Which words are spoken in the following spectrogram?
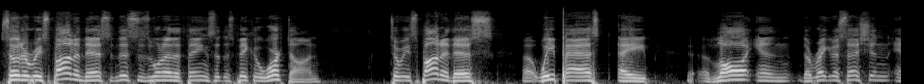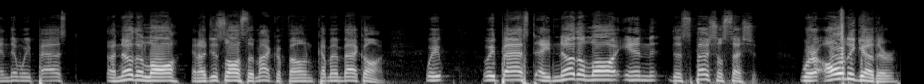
So, to respond to this, and this is one of the things that the Speaker worked on, to respond to this, uh, we passed a law in the regular session, and then we passed another law, and I just lost the microphone coming back on. We we passed another law in the special session where altogether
